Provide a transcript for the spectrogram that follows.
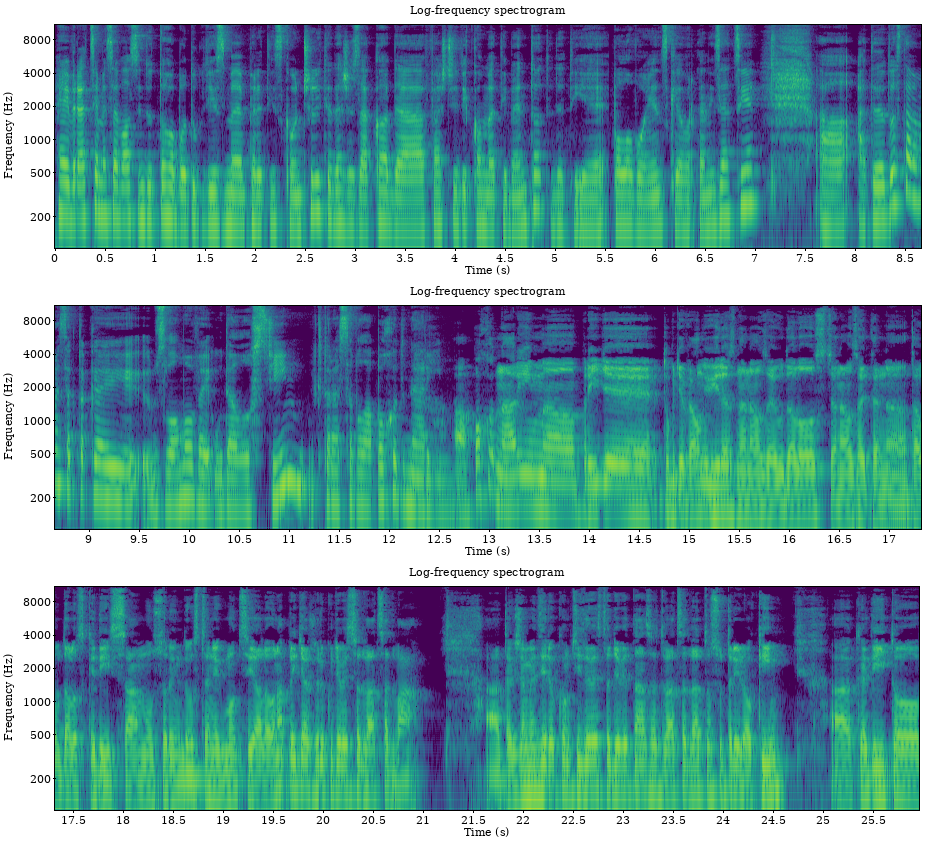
Hej, vraciame sa vlastne do toho bodu, kde sme predtým skončili, teda že zakladá Fasci di Combattimento, teda tie polovojenské organizácie. A, a teda dostávame sa k takej zlomovej udalosti, ktorá sa volá Pochod na Rím. A Pochod na Rím príde, to bude veľmi výrazná naozaj udalosť a naozaj ten, tá udalosť, kedy sa Mussolini dostane k moci, ale ona príde až v roku 1922. A, takže medzi rokom 1919 a 22 to sú 3 roky, a, kedy to,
